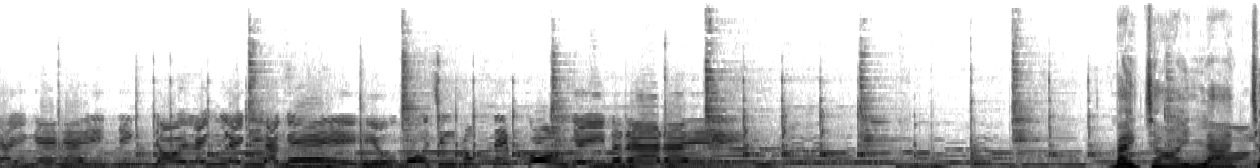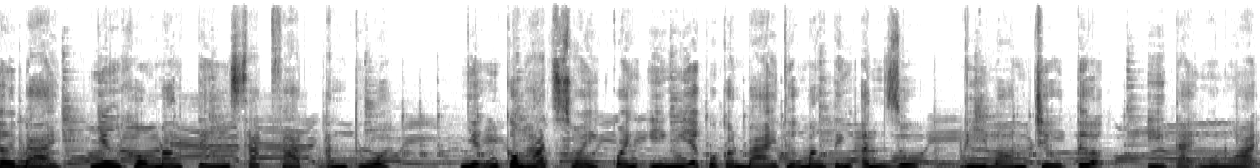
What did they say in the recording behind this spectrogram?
hãy nghe đây, Chín tròi lạnh lạnh bà nghe. Hiểu tôi xin rút tiếp con gì nó ra Bài tròi là chơi bài nhưng không mang tính sát phạt ăn thua. Những câu hát xoay quanh ý nghĩa của con bài thường mang tính ẩn dụ, ví von trừu tượng, ý tại ngôn ngoại.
